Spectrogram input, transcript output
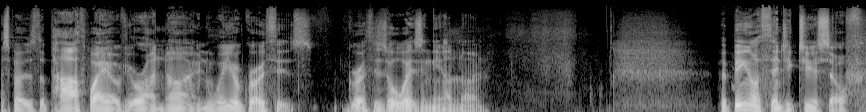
I suppose, the pathway of your unknown where your growth is. Growth is always in the unknown. But being authentic to yourself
